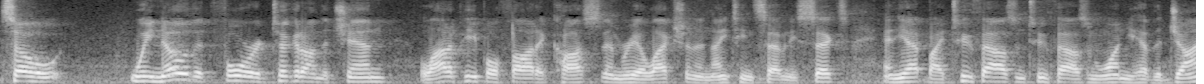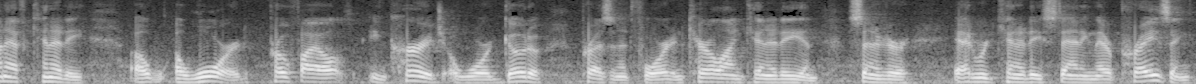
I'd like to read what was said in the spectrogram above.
So we know that Ford took it on the chin. A lot of people thought it cost him reelection in 1976, and yet by 2000 2001, you have the John F. Kennedy Award, Profile in Courage Award, go to President Ford, and Caroline Kennedy and Senator Edward Kennedy standing there praising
